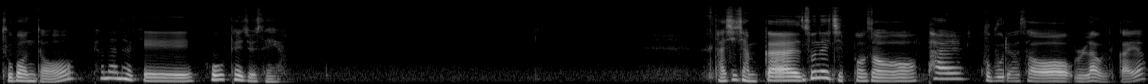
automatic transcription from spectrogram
두 번 더 편안하게 호흡해 주세요. 다시 잠깐 손을 짚어서 팔 구부려서 올라올까요?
